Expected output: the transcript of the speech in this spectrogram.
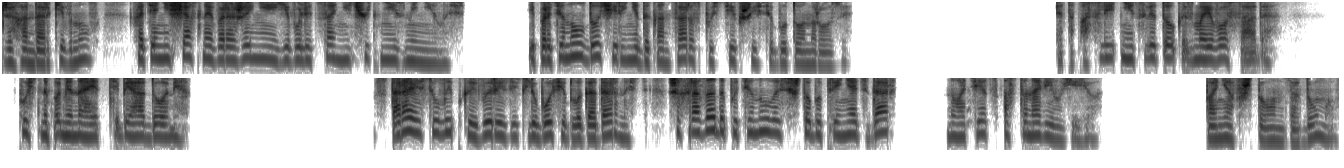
Джахандар кивнул, хотя несчастное выражение его лица ничуть не изменилось, и протянул дочери не до конца распустившийся бутон розы. «Это последний цветок из моего сада. Пусть напоминает тебе о доме. Стараясь улыбкой выразить любовь и благодарность, Шахразада потянулась, чтобы принять дар, но отец остановил ее. Поняв, что он задумал,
